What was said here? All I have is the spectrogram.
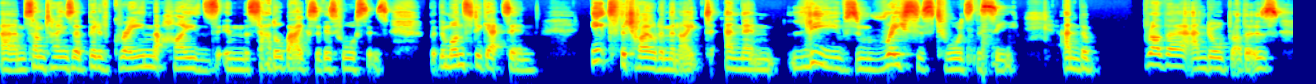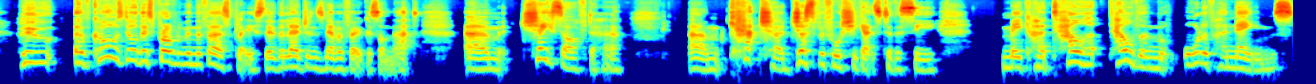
Um, sometimes a bit of grain that hides in the saddlebags of his horses. But the monster gets in, eats the child in the night, and then leaves and races towards the sea. And the brother and or brothers who have caused all this problem in the first place, though the legends never focus on that, um, chase after her, um, catch her just before she gets to the sea, make her tell tell them all of her names,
